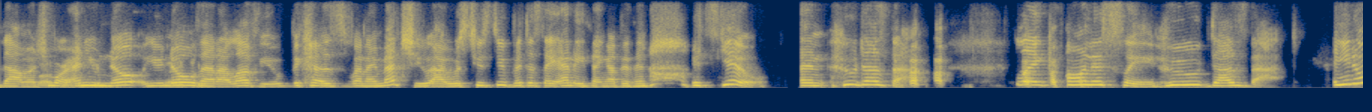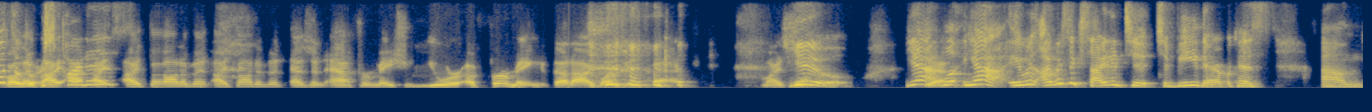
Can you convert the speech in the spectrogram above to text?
that much Well, more. And you you. know you Thank know you. that I love you because when I met you I was too stupid to say anything other than "Oh, it's you. And who does that? like honestly, who does that? And you know what Well, the worst I, part I, is? I, I thought of it. I thought of it as an affirmation. You were affirming that I was in fact myself. you yeah, Yeah. well yeah it was i was excited to to be there because um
